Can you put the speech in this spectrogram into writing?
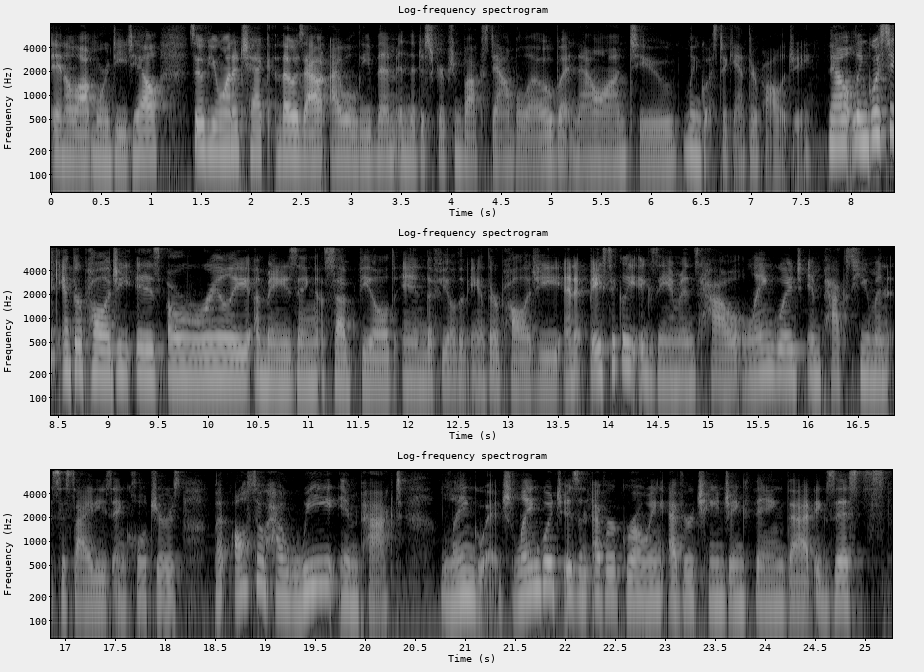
in a lot more detail. So if you want to check those out, I will leave them in the description box down below. But now on to linguistic anthropology. Now, linguistic anthropology is a really amazing subfield in the field of anthropology, and it basically examines how language impacts human societies and cultures, but also how we impact language. Language is an ever growing, ever changing thing that exists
